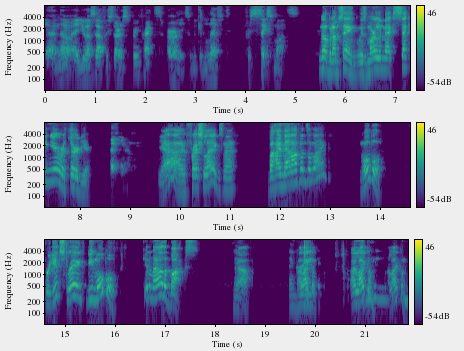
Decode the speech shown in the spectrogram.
yeah, no. At USF, we started spring practice early so we could lift for six months. No, but I'm saying, was Marlon Mack's second year or third year? Second year. Yeah, fresh legs, man. Behind that offensive line, mobile. Forget strength, be mobile. Get him out of the box. Yeah, I like him. I like him. I like him.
